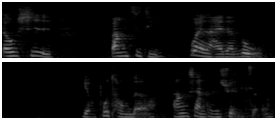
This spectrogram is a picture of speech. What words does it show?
都是帮自己未来的路有不同的方向跟选择。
